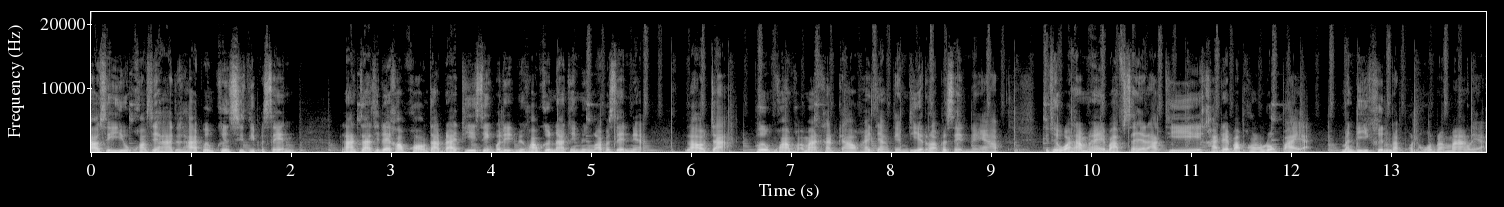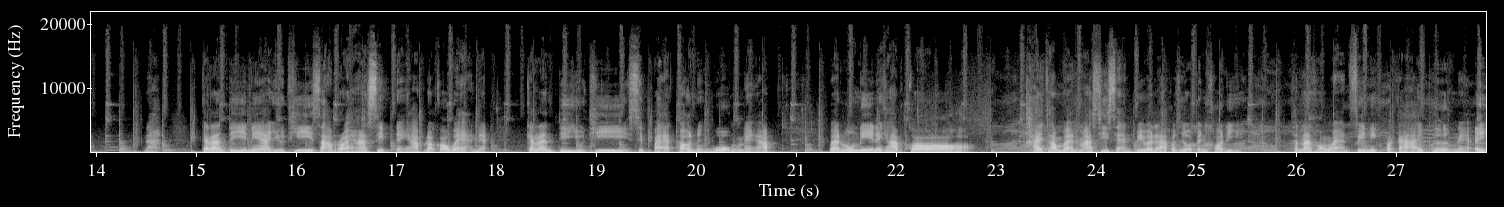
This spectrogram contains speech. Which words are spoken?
า9สีอยู่ความเสียหายสุดท้ายเพิ่มขึ้น 40% หลังจากที่ได้ครอบครองตราบใดที่สิ่งประดิษฐ์มีความขึ้นหน้าถึง 100%เนี่ยเราจะเพิ่มความสามารถขัดเกลาให้อย่างเต็มที่ 100%นะครับก็ถือว่าทำให้บัฟสัญลักษณ์ที่ครได้บัฟของหลงไปอะมันดีขึ้นแบบโหดมากๆเลยอะนะการันตีเนี่ยอยู่ที่ 350 นะครับ แล้วก็แหวนเนี่ยการันตีอยู่ที่ 18 ต่อ 1 วงนะครับ แหวนวงนี้นะครับก็ใครทำแหวนม้า4 0 0 0 0 0 ปีไว้แล้วก็ถือว่าเป็นข้อดีทางด้านของแหวนฟินิกประกายเพลิงนะเอ้ย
